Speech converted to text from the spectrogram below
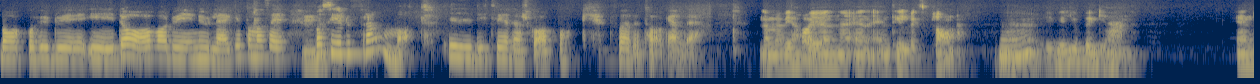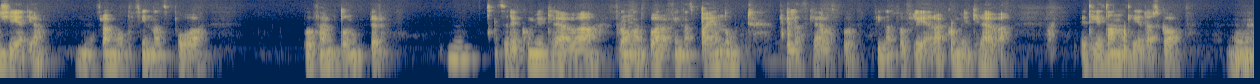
bak och hur du är är idag, vad du är i nuläget. Om man säger, Mm. Vad ser du framåt i ditt ledarskap och företagande? Nej, men vi har ju en, en, en tillväxtplan. Mm. Eh, Vi vill ju bygga en, en kedja framåt och finnas på, på 15 orter. Mm. Så det kommer ju kräva, från att bara finnas på en ort till att krävas på, finnas på flera, kommer ju kräva ett helt annat ledarskap. Mm. Eh,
